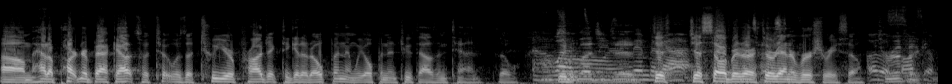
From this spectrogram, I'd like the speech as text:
um, had a partner back out so it, took, it was a two-year project to get it open and we opened in 2010 so I'm wow. so glad you did. just, that. just celebrated our third anniversary so Oh, that's Terrific. awesome.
